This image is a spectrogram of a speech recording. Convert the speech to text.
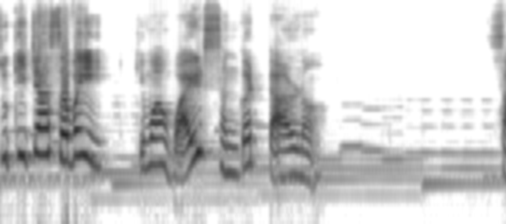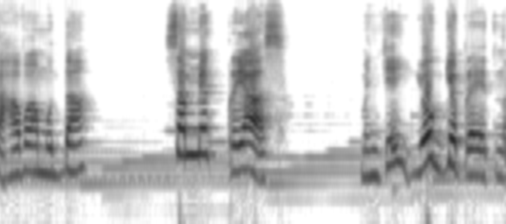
चुकीच्या सवयी किंवा वाईट संकट टाळणं. सहावा मुद्दा सम्यक प्रयास म्हणजे योग्य प्रयत्न.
